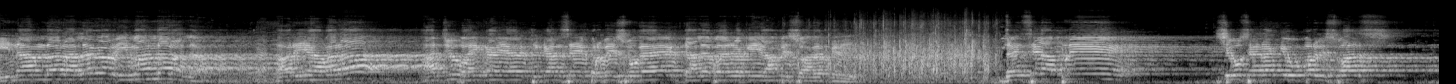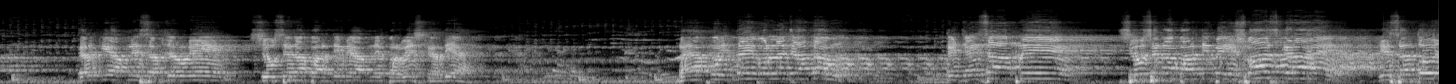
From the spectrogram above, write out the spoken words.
इनामदार आलं और ईमानदार आलं और ये हमारा आजू भाई का यह ठिकान से प्रवेश हो गया है। टाले बजा के यहाँ पे स्वागत करिए। जैसे आपने शिवसेना के ऊपर विश्वास करके आपने सब जनों ने शिवसेना पार्टी में आपने प्रवेश कर दिया मैं आपको इतना ही बोलना चाहता हूँ कि जैसा आपने शिवसेना पार्टी पे विश्वास करा है, ये संतोष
